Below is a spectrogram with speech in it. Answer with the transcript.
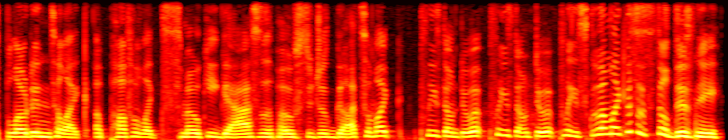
exploded into like a puff of like smoky gas as opposed to just guts. I'm like, please don't do it. Please don't do it. Please. Because I'm like, this is still Disney.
